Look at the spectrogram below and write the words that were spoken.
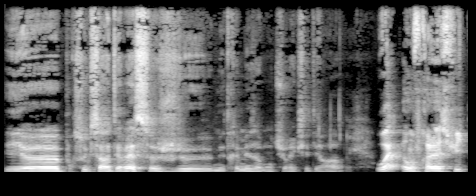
Et euh, pour ceux que ça intéresse, je mettrai mes aventures, etc. Ouais, on fera la suite.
